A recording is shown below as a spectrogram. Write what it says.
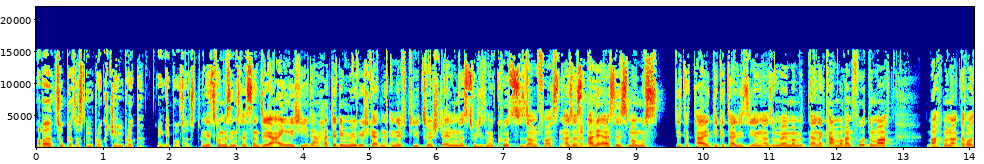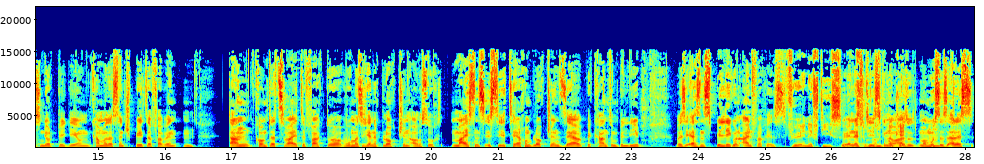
Aber super, dass du den Blockchain-Blog eingebaut hast. Und jetzt kommt das Interessante. Ja, eigentlich jeder hat ja die Möglichkeit, ein NFT zu erstellen. Das tue ich jetzt mal kurz zusammenfassen. Also das ja. allererste ist, man muss die Datei digitalisieren. Also wenn man mit einer Kamera ein Foto macht, macht man daraus ein JPG und kann man das dann später verwenden. Dann kommt der zweite Faktor, wo man sich eine Blockchain aussucht. Meistens ist die Ethereum-Blockchain sehr bekannt und beliebt, weil sie erstens billig und einfach ist. Für NFTs. Für NFTs, du, ne? genau. Okay. Also man mhm. muss das alles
